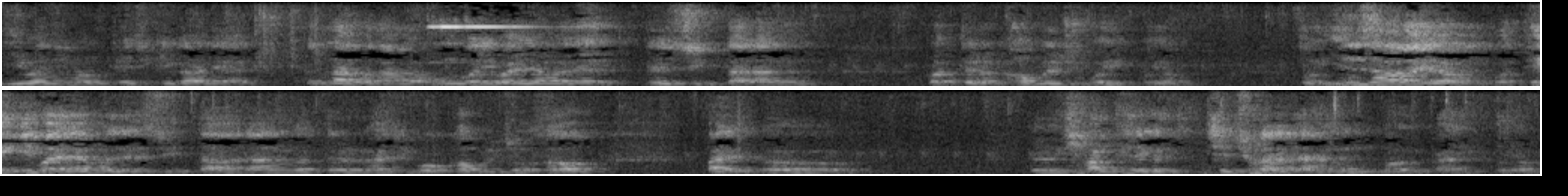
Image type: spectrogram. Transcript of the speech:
이원 희망퇴직 기간에 끝나고 나면 온거리 발령을 낼 수 있다라는 것들을 겁을 주고 있고요. 또 인사 발령, 뭐 대기 발령을 낼 수 있다라는 것들을 가지고 겁을 줘서 빨리 어, 그 희망퇴직을 제출하게 하는 거가 있고요.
